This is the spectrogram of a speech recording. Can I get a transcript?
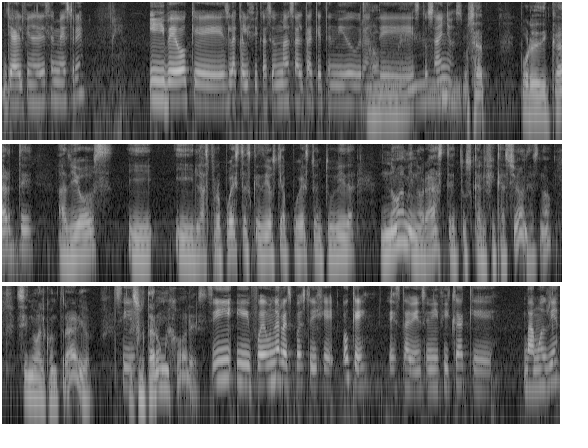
ya el final del semestre y veo que es la calificación más alta que he tenido durante estos años. O sea, por dedicarte a Dios y, y las propuestas que Dios te ha puesto en tu vida, no aminoraste tus calificaciones, ¿no? Sino al contrario, resultaron mejores. Sí, y fue una respuesta y dije, ok, está bien, significa que vamos bien.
